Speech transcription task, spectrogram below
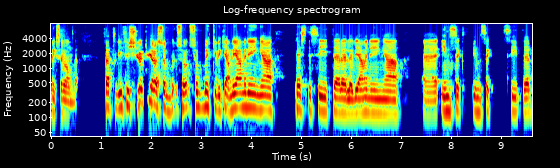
mixar vi om det. Så att vi försöker göra så, så, så mycket vi kan. Vi använder inga pesticider eller vi använder inga eh, insekt, insekticider.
